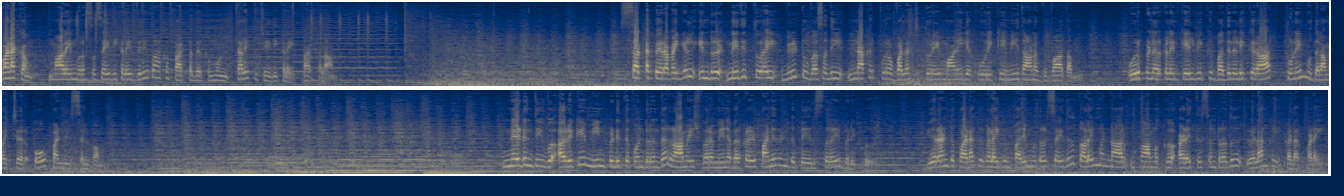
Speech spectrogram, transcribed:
வணக்கம். மாலை முரசு செய்திகளை விரிவாக பார்ப்பதற்கு முன் தலைப்புச் செய்திகளை பார்க்கலாம். சட்டப்பேரவையில் இன்று நிதித்துறை வீட்டு வசதி நகர்ப்புற வளர்ச்சித்துறை மானிய கோரிக்கை மீதான விவாதம். உறுப்பினர்களின் கேள்விக்கு பதிலளிக்கிறார் துணை முதலமைச்சர் ஓ பன்னீர்செல்வம். நெடுந்தீவு அருகே மீன் பிடித்துக் கொண்டிருந்த ராமேஸ்வரம் மீனவர்கள் பனிரண்டு பேர் சிறைபிடிப்பு. இரண்டு படகுகளையும் பறிமுதல் செய்து தலைமன்னார் முகாமுக்கு அழைத்து சென்றது இலங்கை கடற்படை.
